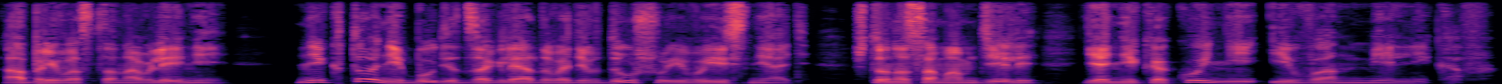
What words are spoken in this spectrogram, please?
А при восстановлении никто не будет заглядывать в душу и выяснять, что на самом деле я никакой не Иван Мельников.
